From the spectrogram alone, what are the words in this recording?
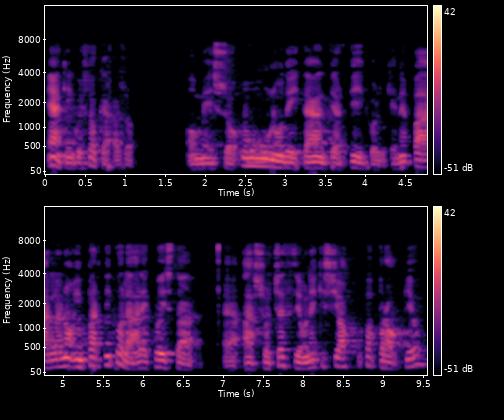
E anche in questo caso ho messo uno dei tanti articoli che ne parlano, in particolare questa eh, associazione che si occupa proprio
